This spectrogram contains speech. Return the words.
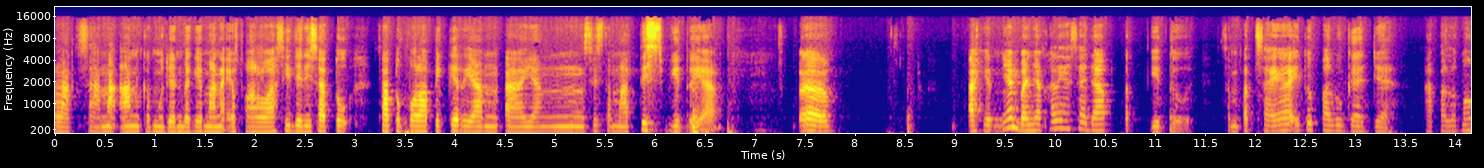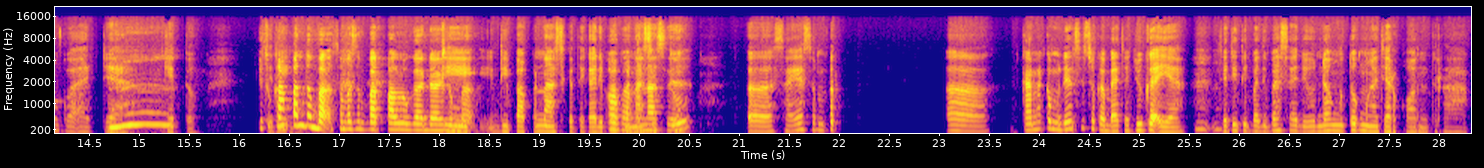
pelaksanaan kemudian bagaimana evaluasi jadi satu satu pola pikir yang uh, yang sistematis gitu ya. Uh, akhirnya banyak hal yang saya dapat gitu. Sempat saya itu palu gada. Apa lo mau gua ada? Hmm. gitu. Itu Jadi, kapan tuh mbak? Sempat sempat palu gada itu mbak? di Papenas ketika di Papenas, oh, Papenas itu ya? uh, saya sempat uh, karena kemudian saya suka baca juga ya. Mm -hmm. jadi tiba-tiba saya diundang untuk mengajar kontrak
